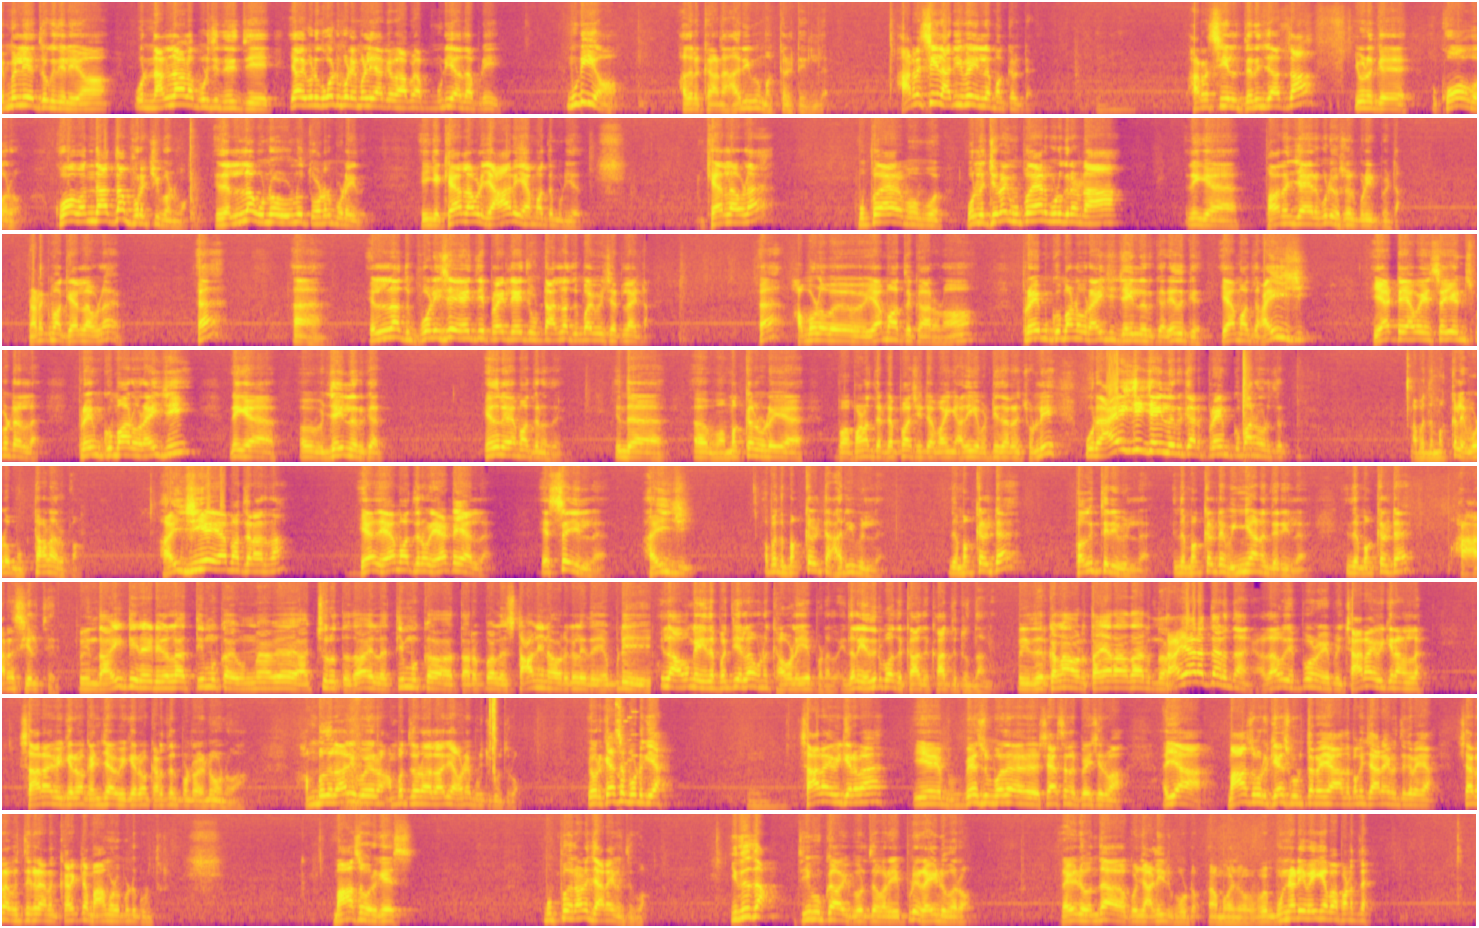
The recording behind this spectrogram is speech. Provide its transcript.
எம்எல்ஏ தொகுதியிலையும் ஒரு நல்லாளை பிடிச்சி நிறுத்தி ஏன் இவனுக்கு ஓட்டு போட எம்எல்ஏ ஆக்க முடியாது அப்படி. முடியும். அதற்கான அறிவு மக்கள்கிட்ட இல்லை. அரசியல் அறிவே இல்லை மக்கள்கிட்ட. அரசியல் தெரிஞ்சால் தான் இவனுக்கு கோவம் வரும். கோவம் வந்தால் தான் புரட்சி பண்ணுவான். இதெல்லாம் ஒன்று ஒன்று தொடர்புடையது. இங்கே கேரளாவில் யாரும் ஏமாற்ற முடியாது. கேரளாவில் முப்பதாயிரம் ஒரு லட்ச ரூபாய்க்கு முப்பதாயிரம் கொடுக்குறேன்னா நீங்கள் பதினஞ்சாயிரம் கோடி வசூல் பண்ணிட்டு போயிட்டான். நடக்குமா கேரளாவில்? ஆ? ஆ. எல்லாம் து- போலீஸே ஏற்றி ஃப்ளைட்டில் ஏற்றி விட்டான். எல்லாம் துபாய் போய் செட்டில் ஆகிட்டான் ஆ? அவ்வளவு ஏமாத்து காரணம். பிரேம்குமார்னு ஒரு ஐஜி ஜெயிலில் இருக்கார். எதுக்கு? ஏமாத்து. ஐஜி. ஏட்டையாவோ எஸ்ஐ இன்ஸ்பெக்டர் இல்லை. பிரேம்குமார் ஒரு ஐஜி நீங்கள் ஜெயிலில் இருக்கார். எதில் ஏமாத்துனது? இந்த மக்களுடைய ப- பணத்தை டெபாசிட்டை வாங்கி அதிக வட்டி தரேன்னு சொல்லி ஒரு ஐஜி ஜெயிலில் இருக்கார் பிரேம்குமார்னு ஒருத்தர். அப்போ இந்த மக்கள் எவ்வளோ முட்டாளாக இருப்பான் ஐஜியே ஏமாத்துறாருன்னா? ஏ ஒரு ஏட்டையா இல்லை. எஸ்ஐ இல்லை. ஐஜி. அப்போ இந்த மக்கள்கிட்ட அறிவு இல்லை. இந்த மக்கள்கிட்ட பகுத்தறிவு இல்லை இந்த மக்கள்கிட்ட விஞ்ஞானம் தெரியல. இந்த மக்கள்கிட்ட அரசியல் தெரியும் இப்போ இந்த ஐடி ரைடுகள்லாம் திமுக உண்மையாகவே அச்சுறுத்துதா? இல்லை திமுக தரப்பு இல்லை ஸ்டாலின் அவர்கள் இதை எப்படி இல்லை அவங்க இதை பற்றியெல்லாம் ஒன்றும் கவலையே படலை. இதெல்லாம் எதிர்பார்த்து காத்து காத்துட்டு இருந்தாங்க. இப்போ இதற்கெல்லாம் அவர் தயாராக தான் இருந்தார் தயாராக தான் இருந்தாங்க. அதாவது எப்போ இப்படி சாராய் விற்கிறான்ல சாராய் விற்கிறவன் கஞ்சா விற்கிறவன் கடத்தல் பண்ணுறவன் என்ன பண்ணுவான்? ஐம்பது லாரி போயிடும் ஐம்பத்தோரா லாரி அவனே பிடிச்சி கொடுத்துருவான் இவர் கேஸை போட்டுக்கியா? சாராய் விற்கிறவன் பேசும்போது ஸ்டேஷனில் பேசிடுவான். ஐயா மாதம் ஒரு கேஸ் கொடுத்துறையா அந்த பக்கம் சாராயம் விற்றுக்கிறையா சாராய் விற்றுக்கிற எனக்கு கரெக்டாக மாமூலை போட்டு கொடுத்துரு. மாதம் ஒரு கேஸ். முப்பது நாள் சாராயம் விற்றுக்குவான் இதுதான் திமுகவை பொறுத்தவரை எப்படி ரைடு வரும். ரைடு வந்தால் கொஞ்சம் அள்ளிட்டு போட்டோம். நம்ம கொஞ்சம் முன்னாடி வைங்கப்பா பணத்தை.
